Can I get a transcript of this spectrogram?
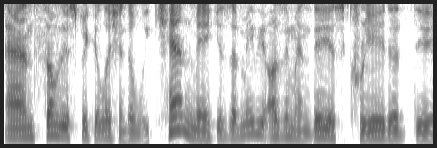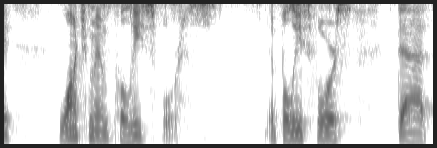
and some of the speculation that we can make is that maybe Ozymandias created the Watchmen police force, a police force that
